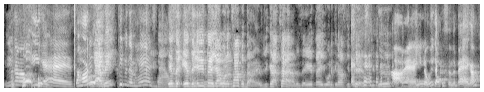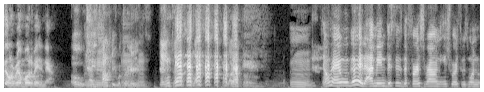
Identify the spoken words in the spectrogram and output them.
You know. Yes. The hardest Yeah, thing is keeping them hands down. Is it is there anything y'all want to talk about? If you got time, is there anything you want to get off your chest? You good? Oh man, you know we got this in the bag. I'm feeling real motivated now. Oh, she's Mhm, talking with her mhm. hands. Game time. I like. I like. Mm, okay, well, good. I mean, this is the first round. Each word was one.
